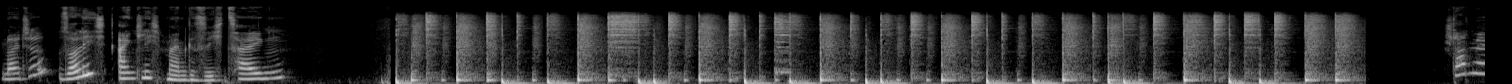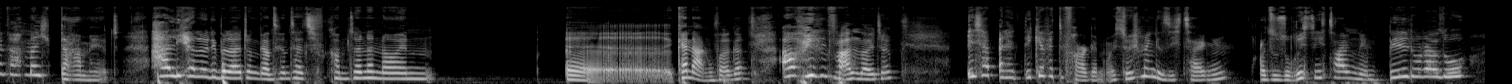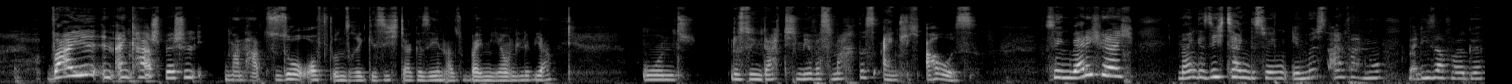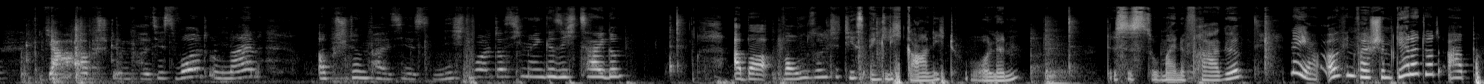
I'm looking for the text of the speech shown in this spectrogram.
Leute, soll ich eigentlich mein Gesicht zeigen? Starten wir einfach mal damit. Hallo, liebe Leute und ganz, ganz herzlich willkommen zu einer neuen, äh, keine Ahnung, Folge. Auf jeden Fall, Leute, ich habe eine dicke, fette Frage an euch. Soll ich mein Gesicht zeigen? Also so richtig zeigen, ein Bild oder so? Weil in ein Car-Special, man hat so oft unsere Gesichter gesehen, also bei mir und Livia. Und deswegen dachte ich mir, was macht das eigentlich aus? Deswegen werde ich vielleicht mein Gesicht zeigen. Deswegen, ihr müsst einfach nur bei dieser Folge Ja abstimmen, falls ihr es wollt. Und Nein abstimmen, falls ihr es nicht wollt, dass ich mein Gesicht zeige. Aber warum solltet ihr es eigentlich gar nicht wollen? Das ist so meine Frage. Naja, auf jeden Fall stimmt gerne dort ab.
